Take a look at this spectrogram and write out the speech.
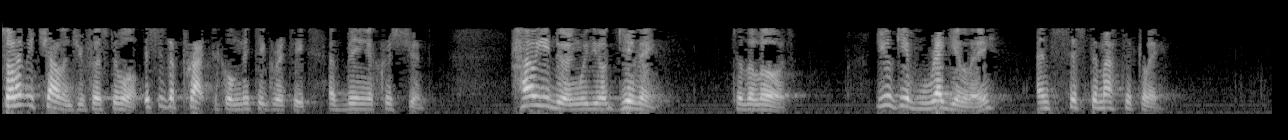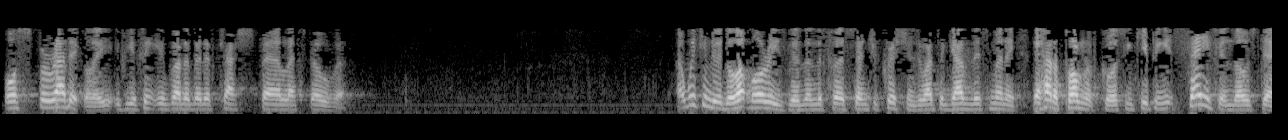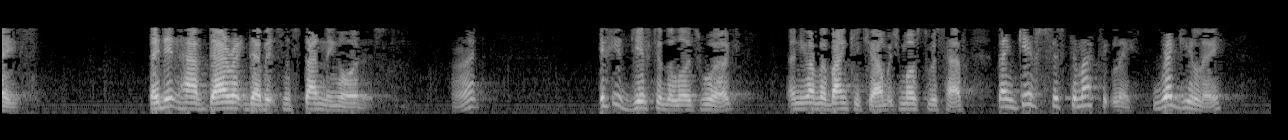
So let me challenge you, first of all. This is the practical nitty gritty of being a Christian. How are you doing with your giving to the Lord? Do you give regularly and systematically? Or sporadically if you think you've got a bit of cash spare left over? And we can do it a lot more easily than the first century Christians who had to gather this money. They had a problem, of course, in keeping it safe in those days. They didn't have direct debits and standing orders. All right? If you give to the Lord's work and you have a bank account, which most of us have, then give systematically, regularly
